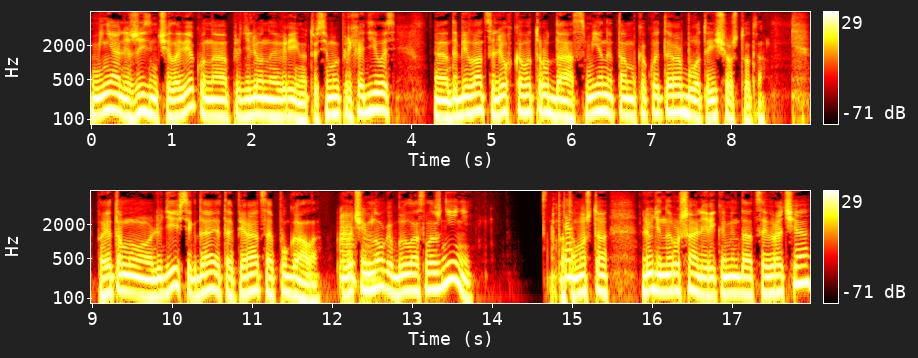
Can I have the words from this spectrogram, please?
меняли жизнь человеку на определенное время. То есть ему приходилось э, добиваться легкого труда, смены там какой-то работы, еще что-то. Поэтому людей всегда эта операция пугала. И uh-huh. очень много было осложнений, потому да. что люди нарушали рекомендации врача,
